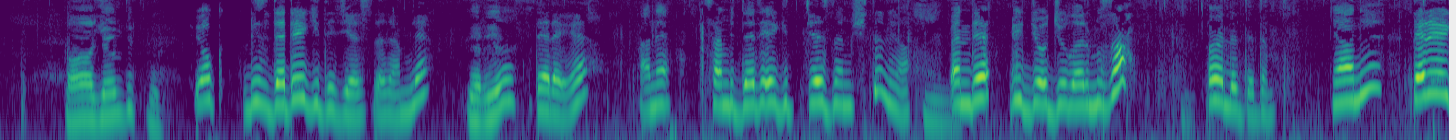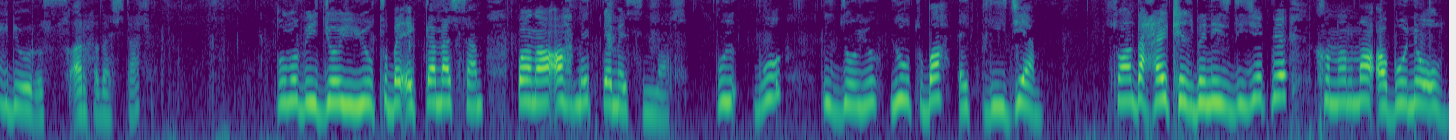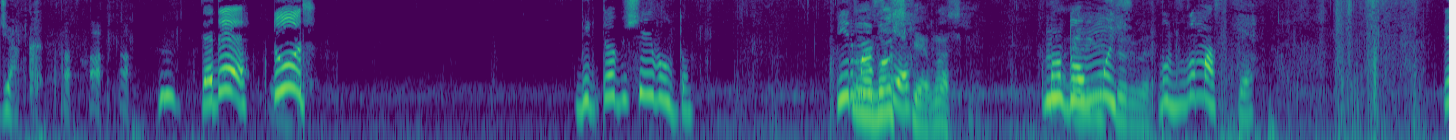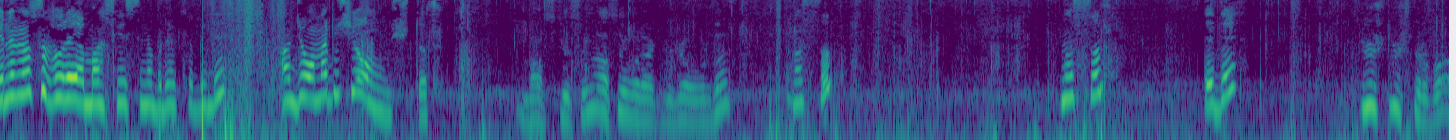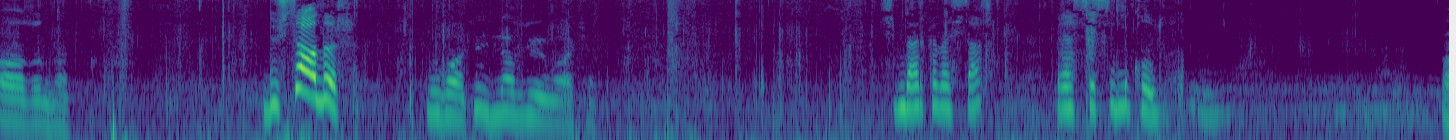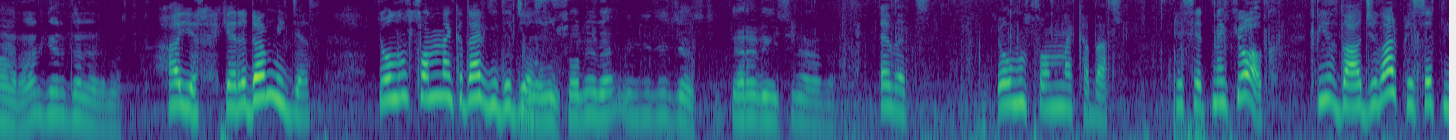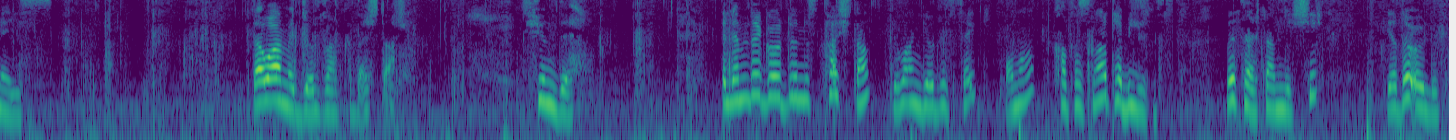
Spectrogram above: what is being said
Daha geldik mi? Yok biz dereye gideceğiz dedemle. Nereye? Dereye. Hani sen bir dereye gideceğiz demiştin ya. Ben de videocularımıza öyle dedim. Yani dereye gidiyoruz arkadaşlar. Bunu videoyu YouTube'a eklemezsem bana Ahmet demesinler. Bu, bu videoyu YouTube'a ekleyeceğim. Sonra da herkes beni izleyecek ve kanalıma abone olacak. Dede dur. Bir de bir şey buldum. Bir Ha, maske. maske, maske. Ama donmuş. Buzlu maske. Biri nasıl buraya maskesini bırakabilir? Ancak ona bir şey olmuştur. Maskesini nasıl bırakmış o burada? Nasıl? Nasıl? Dede Düşmüştür bu ağzından. düşse alır. Bu bahçe İllazgöl bahçe. Şimdi arkadaşlar biraz sessizlik oldu. Ağır ağır geri dönelim artık. Hayır geri dönmeyeceğiz. Yolun sonuna kadar gideceğiz. Yolun sonuna gideceğiz. Derenin içine kadar. Evet. Yolun sonuna kadar. Pes etmek yok. Biz dağcılar pes etmeyiz. Devam ediyoruz arkadaşlar. Şimdi elimde gördüğünüz taştan yılan görürsek onu kafasına atabiliriz. Ve sersemleşir ya da ölür.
